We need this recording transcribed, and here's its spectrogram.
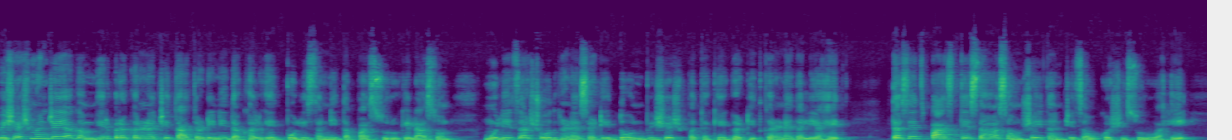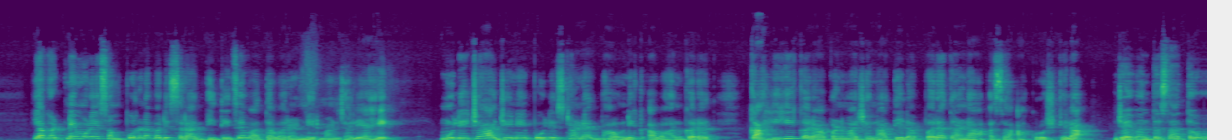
विशेष म्हणजे या गंभीर प्रकरणाची तातडीने दखल घेत पोलिसांनी तपास सुरू केला असून मुलीचा शोध घेण्यासाठी दोन विशेष पथके गठीत करण्यात आली आहेत. तसेच पाच ते सहा संशयितांची चौकशी सुरू आहे. या घटनेमुळे संपूर्ण परिसरात भीतीचे वातावरण निर्माण झाले आहे. मुलीच्या आजीने पोलीस ठाण्यात भावनिक आवाहन करत काहीही करा पण माझ्या नातीला परत आणा असा आक्रोश केला. जयवंत सातव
